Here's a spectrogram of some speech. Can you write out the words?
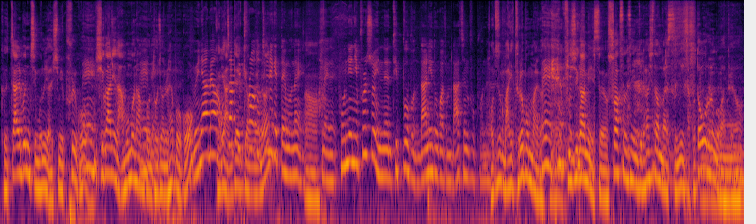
그 짧은 지문을 열심히 풀고 네, 시간이 남으면 한번 네, 도전을 해보고 왜냐하면 어차피 풀어도 경우에는 틀리기 때문에 아. 네, 본인이 풀 수 있는 뒷부분 난이도가 좀 낮은 부분을 어디서 많이 들어본 말 같아요. 네. 기시감이 있어요. 수학 선생님들이 하시던 말씀이 자꾸 떠오르는 것 같아요.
